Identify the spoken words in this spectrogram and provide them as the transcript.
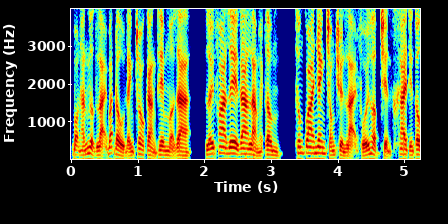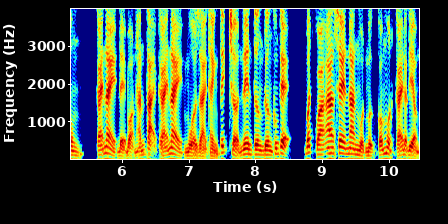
bọn hắn ngược lại bắt đầu đánh cho càng thêm mở ra, lấy pha Zega làm hạch tâm, thông qua nhanh chóng truyền lại phối hợp triển khai tiến công, cái này để bọn hắn tại cái này mùa giải thành tích trở nên tương đương không tệ, bất quá Arsenal một mực có một cái đặc điểm,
